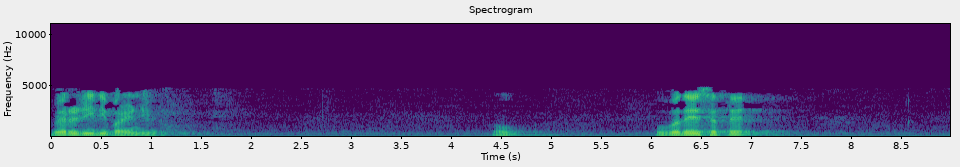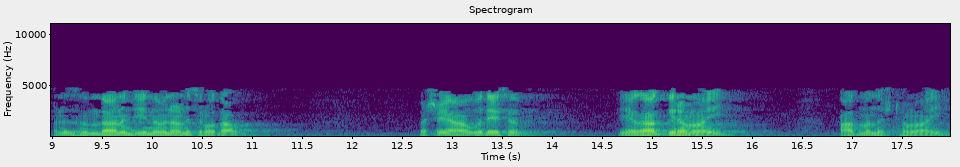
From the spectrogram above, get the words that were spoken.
വേറൊരു രീതി പറയേണ്ടി വരും. ഉപദേശത്തെ അനുസന്ധാനം ചെയ്യുന്നവനാണ് ശ്രോതാവ്. പക്ഷെ ആ ഉപദേശം ഏകാഗ്രമായി ആത്മനിഷ്ഠമായി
